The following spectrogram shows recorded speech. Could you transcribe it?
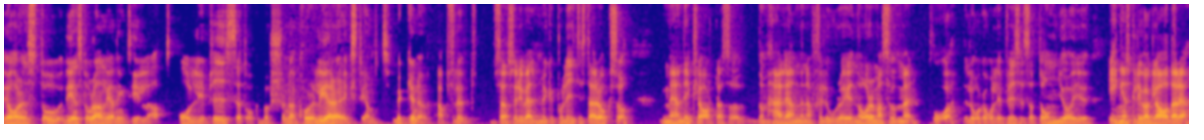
det, har en stor, det är en stor anledning till att oljepriset och börserna korrelerar extremt mycket nu. Absolut. Sen så är det väldigt mycket politiskt där också. Men det är klart, alltså, de här länderna förlorar ju enorma summor på det låga oljepriset. Så att de gör ju... Ingen skulle ju vara gladare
